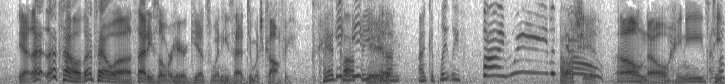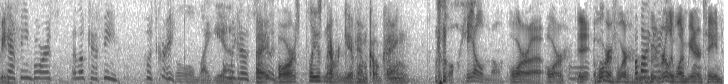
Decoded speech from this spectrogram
yeah. That that's how that's how uh, Thaddeus over here gets when he's had too much coffee. I had coffee and Yeah. I'm I'm completely fine. Wee, let's Oh, go. shit. Oh no, he needs I love caffeine, Boris. I love caffeine. Oh, it's great. Oh my God. Oh my god. god, it's so Hey, good. Boris, please never give him cocaine. Oh hell no. Or uh, or it, or if we're Bye-bye, we guys. really want to be entertained,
